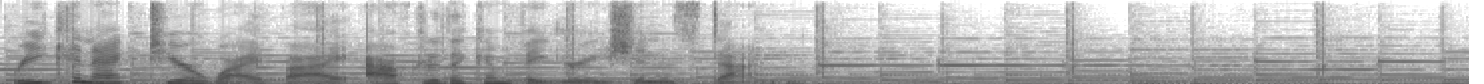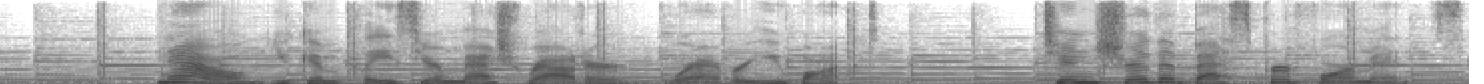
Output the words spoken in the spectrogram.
Reconnect to your Wi-Fi after the configuration is done. Now you can place your mesh router wherever you want. To ensure the best performance,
